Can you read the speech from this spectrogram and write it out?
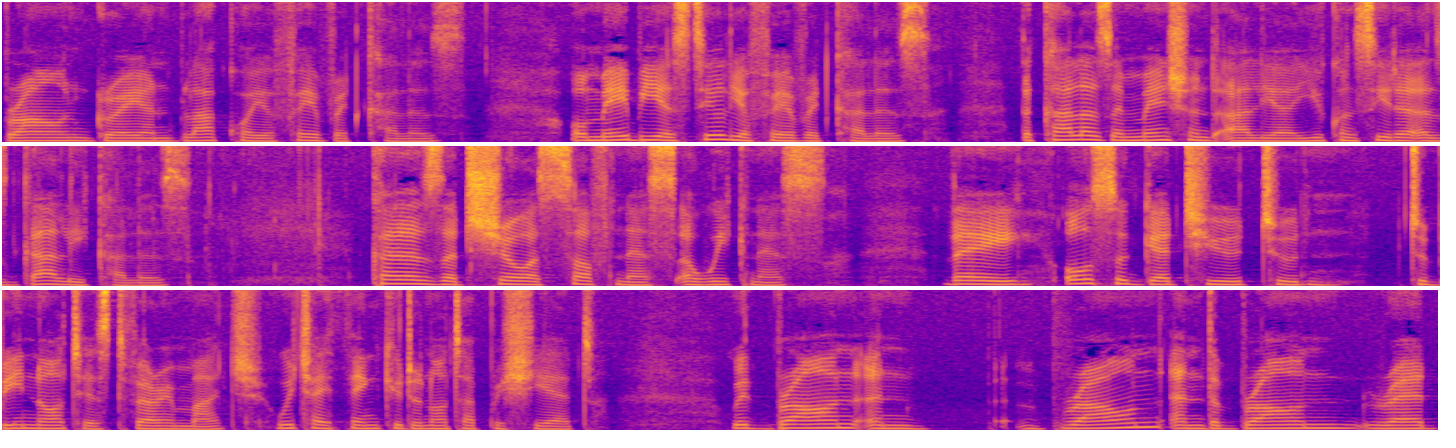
brown, gray, and black were your favorite colors. Or maybe are still your favorite colors. The colors I mentioned earlier you consider as girly colors colors that show a softness, a weakness. They also get you to, to be noticed very much, which I think you do not appreciate. With brown and brown and the brown, red,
